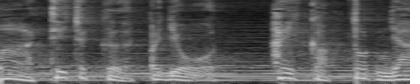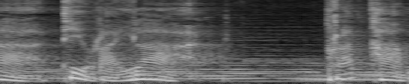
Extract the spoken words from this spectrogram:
มารถที่จะเกิดประโยชน์ให้กับต้นหญ้าที่ไร้รากพระธรรม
